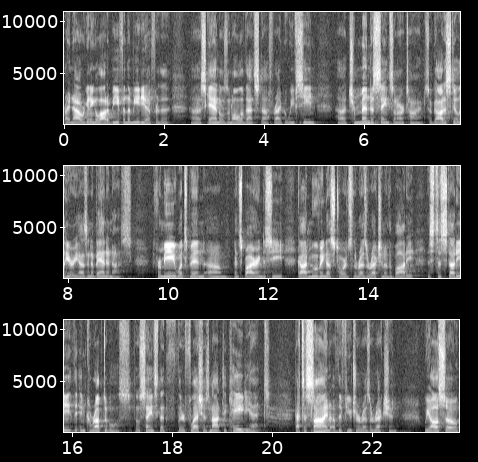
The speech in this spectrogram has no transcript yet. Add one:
Right now, we're getting a lot of beef in the media for the uh, scandals and all of that stuff, right? But we've seen uh, tremendous saints in our time. So God is still here, He hasn't abandoned us. For me, what's been um, inspiring to see God moving us towards the resurrection of the body is to study the incorruptibles, those saints that their flesh has not decayed yet that's a sign of the future resurrection. We also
